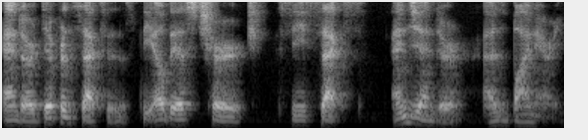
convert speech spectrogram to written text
and are different sexes, the LDS Church sees sex and gender as binary.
